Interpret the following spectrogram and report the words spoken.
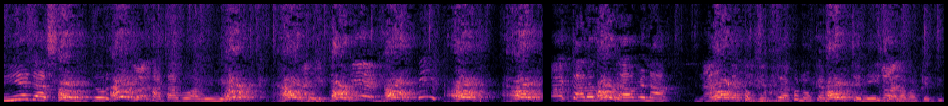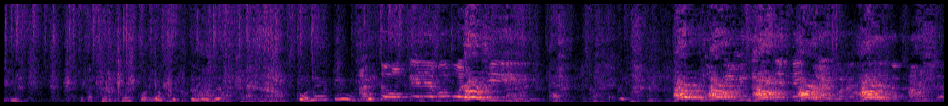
নিয়ে যাসনি। তোর খাটাবো আমি মেয়ে। হবে না। না। দেখো ভুতু এখন ওকে বলছে নিয়ে চল আমাকে দিদি। আমি তো ওকে নেব বলছি। আমি যেতেই পারব না তো খামটা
